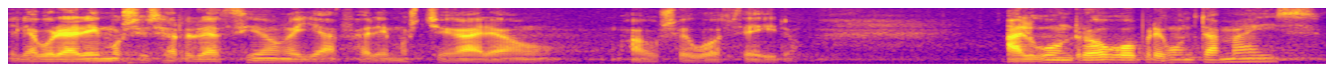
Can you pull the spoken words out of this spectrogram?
elaboraremos esa relación e ya faremos chegar ao, ao seu voceiro. Algún rogo pregunta máis?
